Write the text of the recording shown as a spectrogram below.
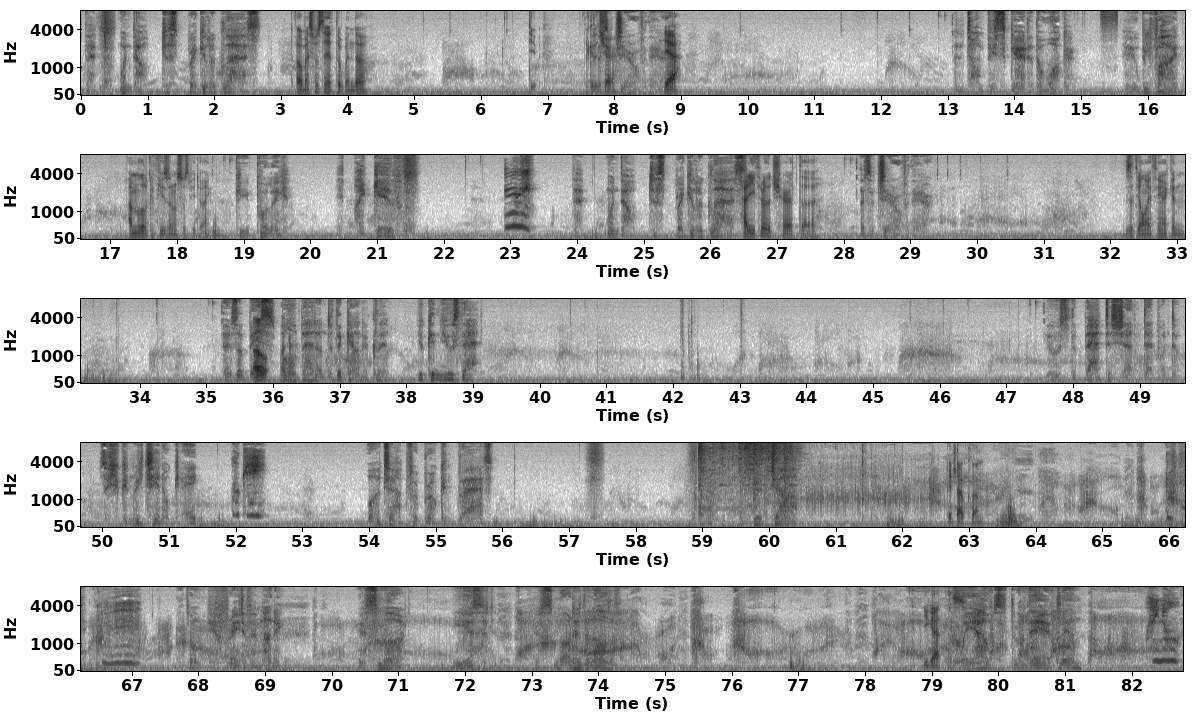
That window, just regular glass. oh, am I supposed to hit the window? Do you... Look at the There's chair. chair over there. Yeah. And don't be scared of the walker. You'll be fine. I'm a little confused what I'm supposed to be doing. Keep pulling. It might give. That window, just regular glass. How do you throw the chair at the. There's a chair over there. Is it the only thing I can. There's a Oh, baseball okay. bat under the counter, Clem. You can use that. Use the bat to shadow that window so you can reach in, okay? Okay. Watch out for broken glass. Good job. Good job, Clem. Don't be afraid of him, honey. You're smart. He isn't. You're smarter than all of them. You got this. The Way out's through there, Clem. I know.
